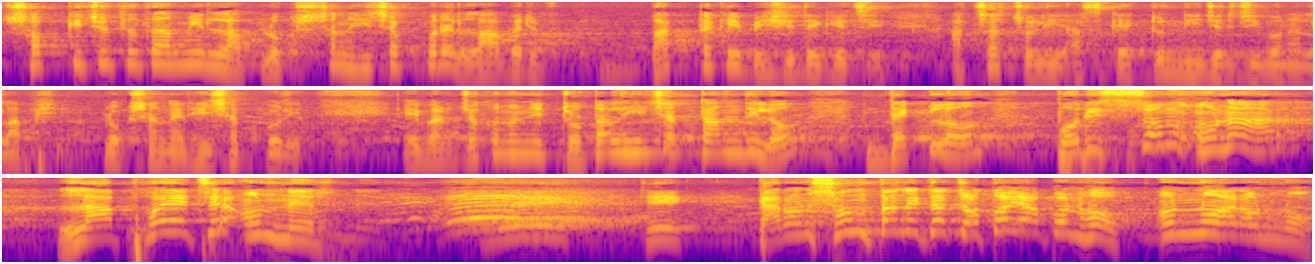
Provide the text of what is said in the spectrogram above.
সবকিছুতে তো আমি লাভ লোকসান হিসাব করে লাভের ভাগটাকে বেশি দেখেছি। আচ্ছা চলি আজকে একটু নিজের জীবনের লাভ লোকসানের হিসাব করি। এবার যখন উনি টোটাল হিসাব টান দিল দেখল পরিশ্রম ওনার লাভ হয়েছে অন্যের। ঠিক। কারণ সন্তান এটা যতই আপন হোক অন্য আর অন্য।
